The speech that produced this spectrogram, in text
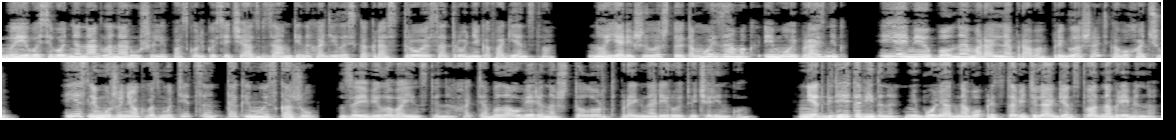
Мы его сегодня нагло нарушили, поскольку сейчас в замке находилось как раз трое сотрудников агентства. Но я решила, что это мой замок и мой праздник, и я имею полное моральное право приглашать кого хочу. Если муженек возмутится, так ему и скажу заявила воинственно, хотя была уверена, что лорд проигнорирует вечеринку. Нет, где это видано? Не более одного представителя агентства одновременно.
